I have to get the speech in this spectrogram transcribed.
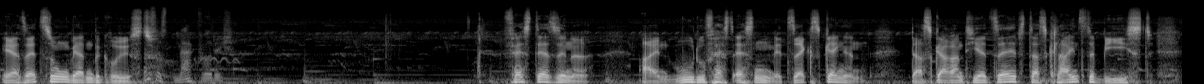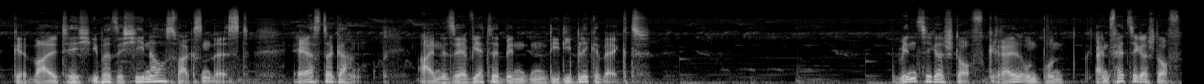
Ersetzungen werden begrüßt. Das ist merkwürdig. Fest der Sinne. Ein Voodoo-Festessen mit sechs Gängen. Das garantiert selbst das kleinste Biest gewaltig über sich hinauswachsen lässt. Erster Gang. Eine Serviette binden, die die Blicke weckt. Winziger Stoff, grell und bunt. Ein fetziger Stoff,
